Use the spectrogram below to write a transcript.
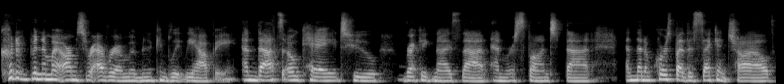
could have been in my arms forever and would have been completely happy. And that's okay to recognize that and respond to that. And then, of course, by the second child,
